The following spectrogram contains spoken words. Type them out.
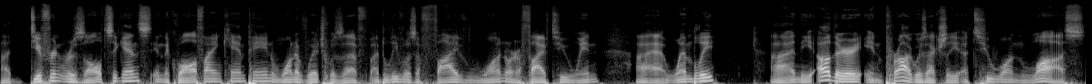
uh, different results against in the qualifying campaign. One of which was a, I believe, was a five-one or a five-two win uh, at Wembley, uh, and the other in Prague was actually a two-one loss.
